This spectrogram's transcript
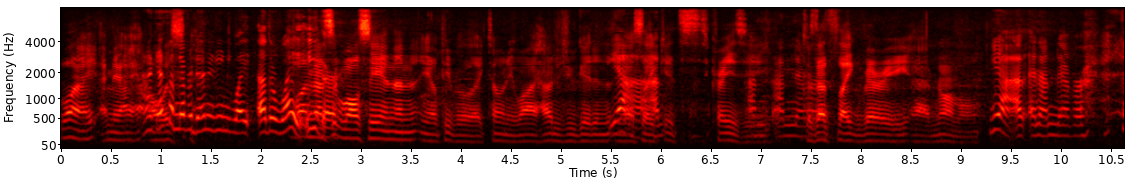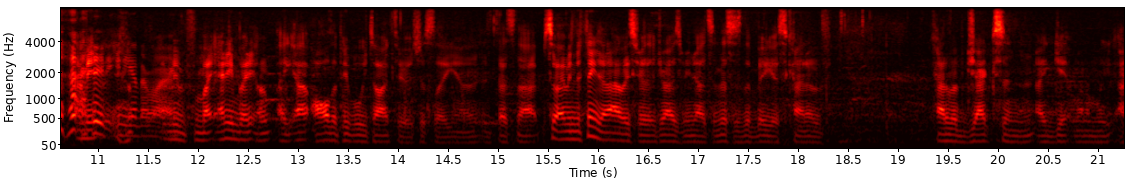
Well, I, I mean, I, I always, guess I've never done it any way other way Well, and that's, either. well, see, and then you know, people are like, Tony, why? How did you get in? Yeah, it's like I'm- it's crazy. I'm- I've never- Because that's like very abnormal. yeah, and I've never I mean, did it any other way. I mean, from like anybody, like uh, all the people we talk to, it's just like you know, it- that's not. So I mean, the thing that I always hear that drives me nuts, and this is the biggest kind of, kind of objection I get when I'm, I,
